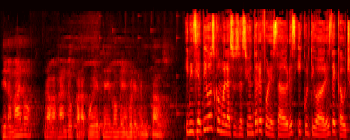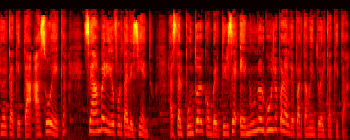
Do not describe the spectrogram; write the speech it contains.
de la mano trabajando para poder tener los mejores resultados. Iniciativas como la Asociación de Reforestadores y Cultivadores de Caucho del Caquetá, ASOECA, se han venido fortaleciendo, hasta el punto de convertirse en un orgullo para el departamento del Caquetá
